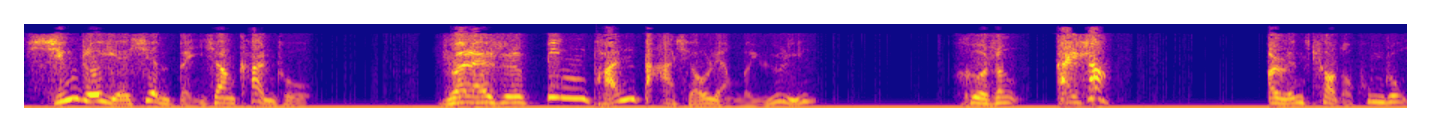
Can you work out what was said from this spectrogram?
行者也现本相，看出原来是冰盘大小两个鱼鳞。喝声赶上，二人跳到空中。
